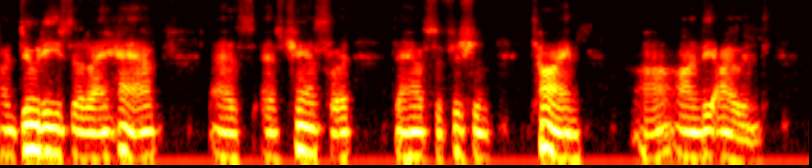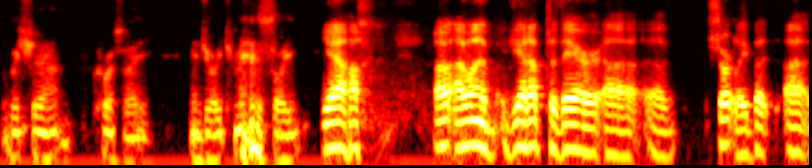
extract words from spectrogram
uh, duties that I have as as chancellor to have sufficient time uh, on the island, which uh, of course I enjoy tremendously. Yeah, I, I want to get up to there uh, uh, shortly, but uh,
